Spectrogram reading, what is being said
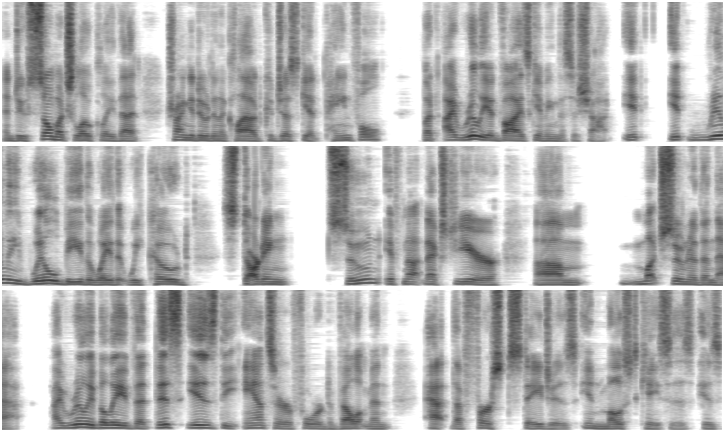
and do so much locally that trying to do it in the cloud could just get painful. But I really advise giving this a shot. It it really will be the way that we code starting soon, if not next year, um, much sooner than that. I really believe that this is the answer for development at the first stages in most cases is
